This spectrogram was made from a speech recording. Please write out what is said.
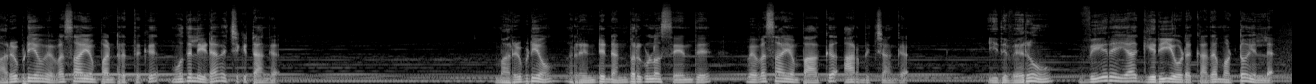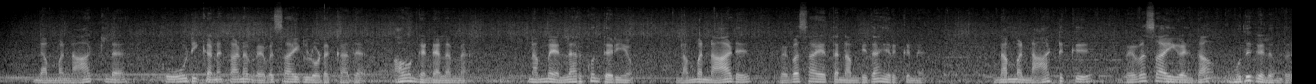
மறுபடியும் விவசாயம் பண்றதுக்கு முதலீடா வச்சுக்கிட்டாங்க. மறுபடியும் ரெண்டு நண்பர்களும் சேர்ந்து விவசாயம் பார்க்க ஆரம்பிச்சாங்க. இது வெறும் வீரையா கிரியோட கதை மட்டும் இல்லை நம்ம நாட்டில் கோடிக்கணக்கான விவசாயிகளோட கதை அவங்க நிலைமை. நம்ம எல்லாருக்கும் தெரியும் நம்ம நாடு விவசாயத்தை நம்பி தான் இருக்குன்னு. நம்ம நாட்டுக்கு விவசாயிகள் தான் முதுகெலும்பு.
